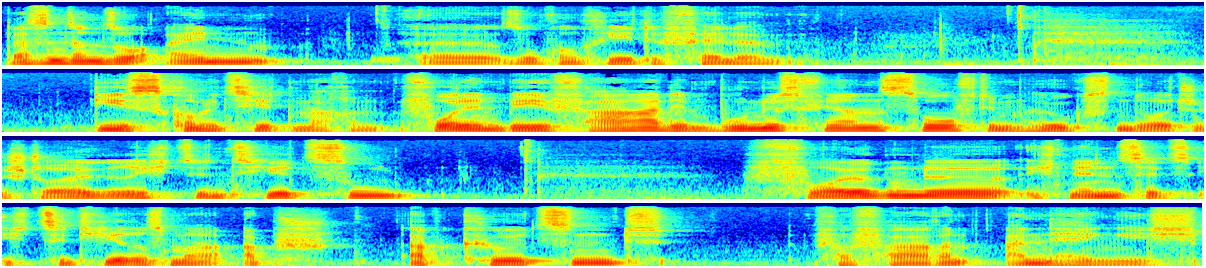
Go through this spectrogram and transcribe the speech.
Das sind dann so, ein, äh, so konkrete Fälle, die es kompliziert machen. Vor dem BFH, dem Bundesfinanzhof, dem höchsten deutschen Steuergericht, sind hierzu folgende, ich nenne es jetzt, ich zitiere es mal ab, abkürzend, Verfahren anhängig.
